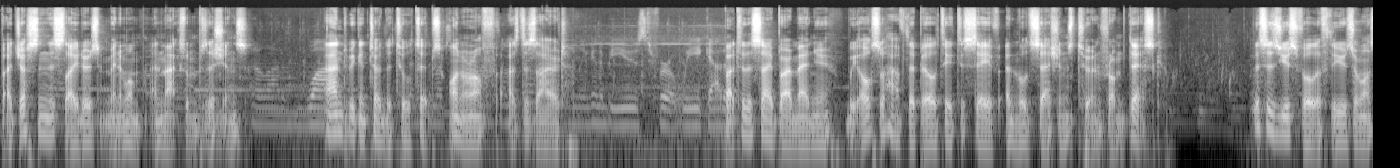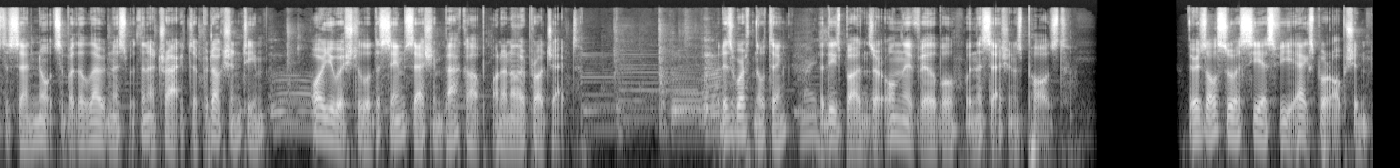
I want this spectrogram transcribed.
by adjusting the slider's minimum and maximum positions. And we can turn the tooltips on or off as desired. Back to the sidebar menu, we also have the ability to save and load sessions to and from disk. This is useful if the user wants to send notes about the loudness within a track to a production team, or you wish to load the same session back up on another project. It is worth noting that these buttons are only available when the session is paused. There is also a CSV export option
